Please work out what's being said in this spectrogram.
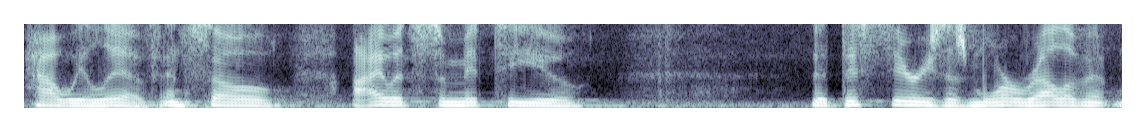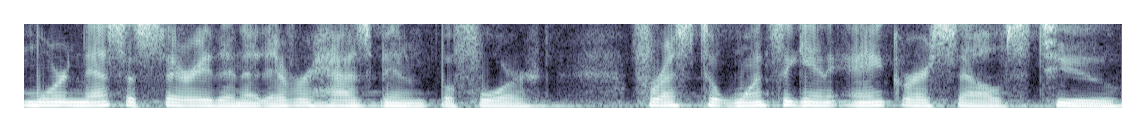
how we live. And so I would submit to you that this series is more relevant, more necessary than it ever has been before for us to once again anchor ourselves to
